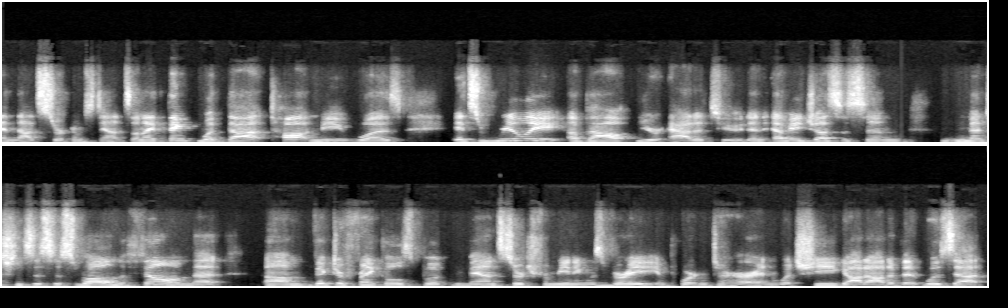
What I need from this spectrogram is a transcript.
in that circumstance. And I think what that taught me was it's really about your attitude. And Evie Justeson mentions this as well in the film that um, Viktor Frankl's book, Man's Search for Meaning, was very important to her. And what she got out of it was that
